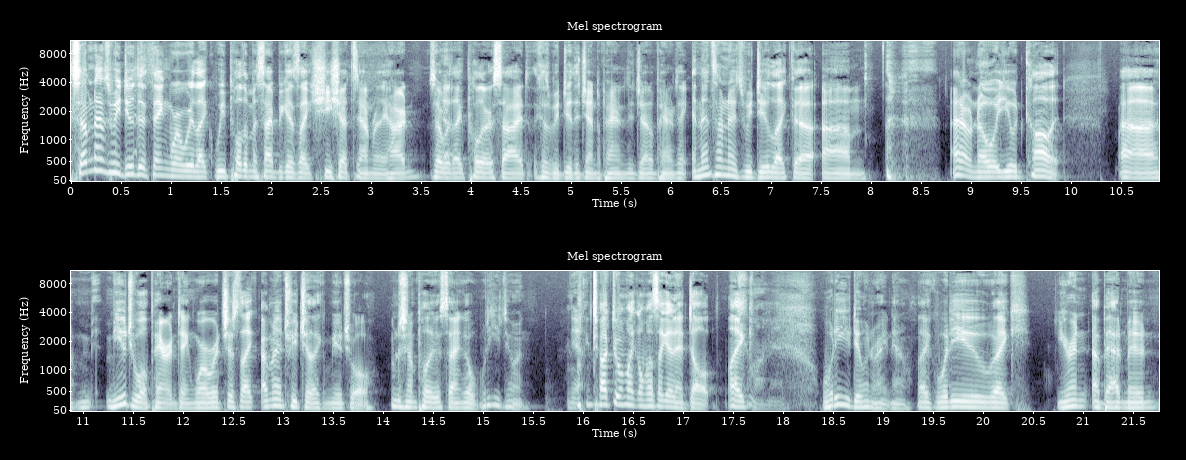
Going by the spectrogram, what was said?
Sometimes we do the thing where we like we pull them aside because like she shuts down really hard, so we like pull her aside because we do the gentle parenting, the gentle parenting, and then sometimes we do like the um, I don't know what you would call it, uh, m- mutual parenting, where we're just like I'm going to treat you like a mutual. I'm just going to pull you aside and go, "What are you doing?" Yeah. Like, talk to him like almost like an adult. Like, on, what are you doing right now? Like, what do you like? You're in a bad mood,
